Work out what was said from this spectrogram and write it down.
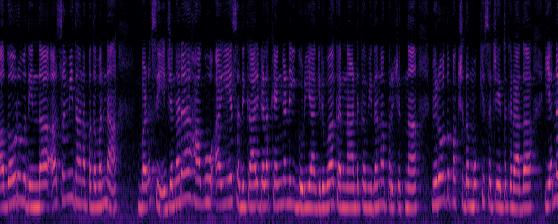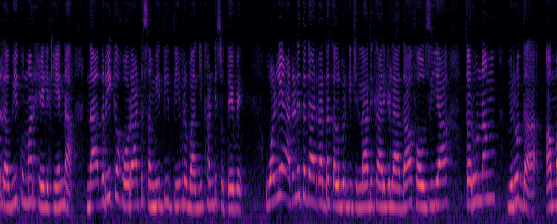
ಅಗೌರವದಿಂದ ಅಸಂವಿಧಾನ ಪದವನ್ನ ಬಳಸಿ ಜನರ ಹಾಗೂ ಐಎಎಸ್ ಅಧಿಕಾರಿಗಳ ಕೆಂಗಣ್ಣಿಗೆ ಗುರಿಯಾಗಿರುವ ಕರ್ನಾಟಕ ವಿಧಾನ ಪರಿಷತ್ನ ವಿರೋಧ ಪಕ್ಷದ ಮುಖ್ಯ ಸಚೇತಕರಾದ ಎನ್. ರವಿಕುಮಾರ್ ಹೇಳಿಕೆಯನ್ನ ನಾಗರಿಕ ಹೋರಾಟ ಸಮಿತಿ ತೀವ್ರವಾಗಿ ಖಂಡಿಸುತ್ತೇವೆ. ಒಳ್ಳೆಯ ಆಡಳಿತಗಾರರಾದ ಕಲಬುರಗಿ ಜಿಲ್ಲಾಧಿಕಾರಿಗಳಾದ ಫೌಜಿಯಾ ತರುಣಂ ವಿರುದ್ಧ ಅಮ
